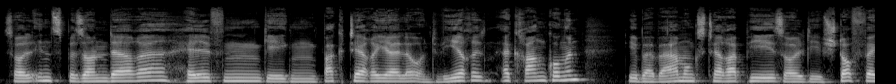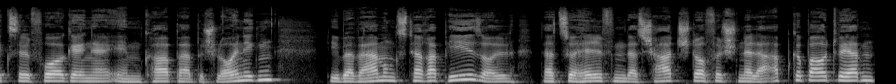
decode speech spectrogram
soll insbesondere helfen gegen bakterielle und Virenerkrankungen. Die Überwärmungstherapie soll die Stoffwechselvorgänge im Körper beschleunigen. Die Überwärmungstherapie soll dazu helfen, dass Schadstoffe schneller abgebaut werden.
